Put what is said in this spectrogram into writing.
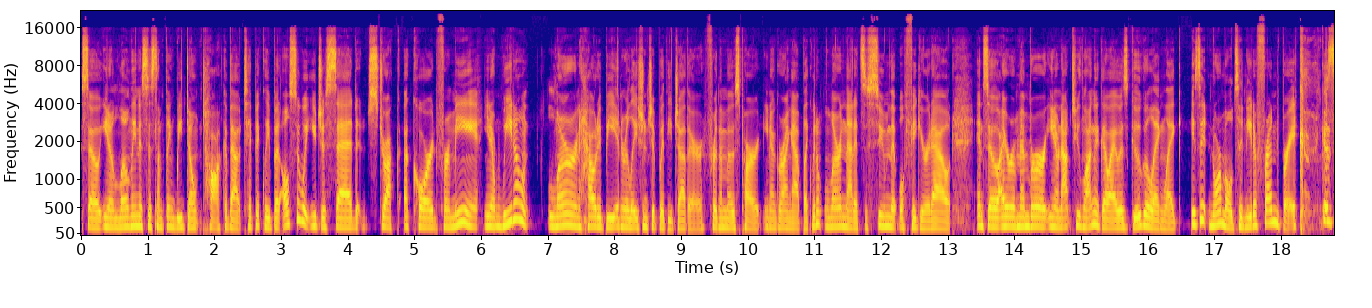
So, you know, loneliness is something we don't talk about typically, but also what you just said struck a chord for me. You know, we don't learn how to be in relationship with each other for the most part, you know, growing up. Like we don't learn that. It's assumed that we'll figure it out. And so I remember, you know, not too long ago, I was Googling, like, is it normal to need a friend break? Because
